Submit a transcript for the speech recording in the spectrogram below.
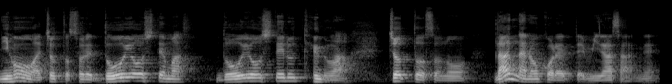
日本はちょっとそれ動揺してます。動揺してるっていうのはちょっとその何なのこれって皆さんね、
